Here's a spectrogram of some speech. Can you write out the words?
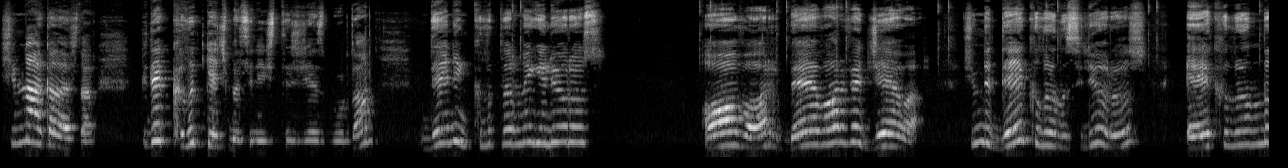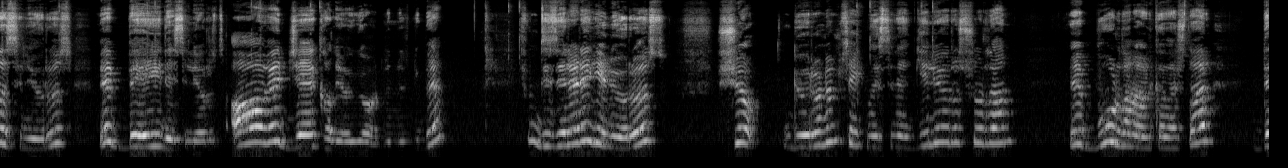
Şimdi arkadaşlar bir de kılık geçmesini isteyeceğiz buradan. D'nin kılıklarına geliyoruz. A var, B var ve C var. Şimdi D kılığını siliyoruz. E kılığını da siliyoruz. Ve B'yi de siliyoruz. A ve C kalıyor gördüğünüz gibi. Şimdi dizelere geliyoruz. Şu görünüm sekmesine geliyoruz şuradan. Ve buradan arkadaşlar D,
